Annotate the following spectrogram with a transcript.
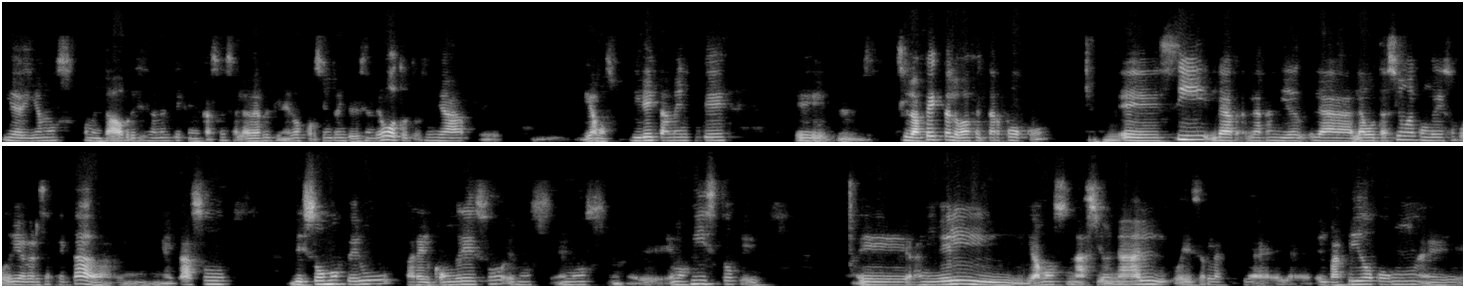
ya habíamos comentado precisamente que en el caso de Salaverry tiene 2% de intención de voto, entonces ya, eh, digamos, directamente, eh, si lo afecta, lo va a afectar poco. Eh, sí, la, la, la, votación al Congreso podría verse afectada. En, el caso de Somos Perú para el Congreso hemos, hemos, eh, hemos visto que eh, a nivel, digamos, nacional puede ser el partido con, eh,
